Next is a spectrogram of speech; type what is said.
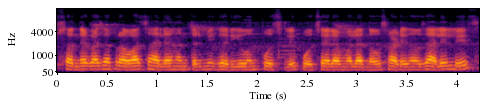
संध्याकाळचा प्रवास झाल्यानंतर मी घरी येऊन पोचले. पोचायला मला नऊ साडेनऊ झालेलेच.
